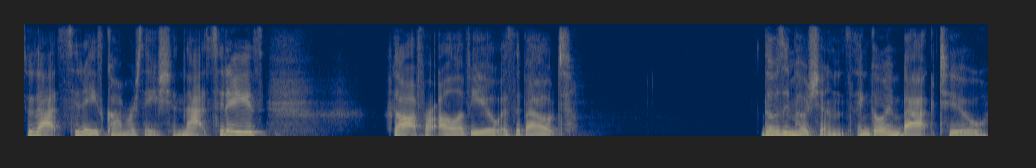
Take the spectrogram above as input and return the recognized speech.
So that's today's conversation. That's today's thought for all of you is about those emotions and going back to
